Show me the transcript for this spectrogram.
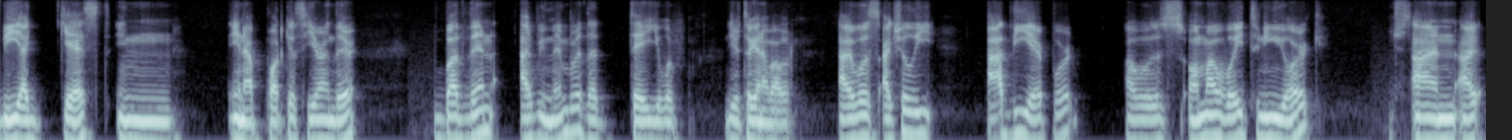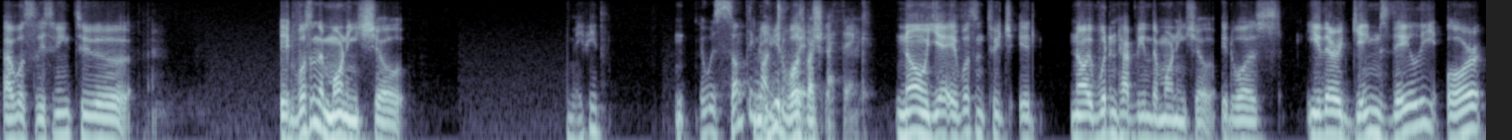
be a guest in in a podcast here and there. But then I remember that day you were you're talking about. I was actually at the airport. I was on my way to New York and I, I was listening to it wasn't the morning show. Maybe it was something on maybe it was back I think. No, yeah, it wasn't Twitch. It no, it wouldn't have been the morning show. It was either Games Daily or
